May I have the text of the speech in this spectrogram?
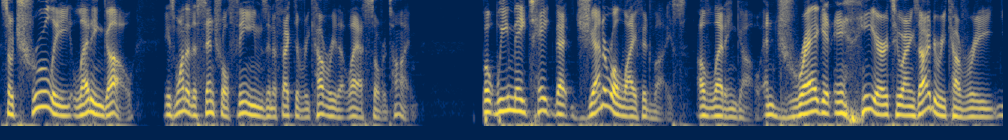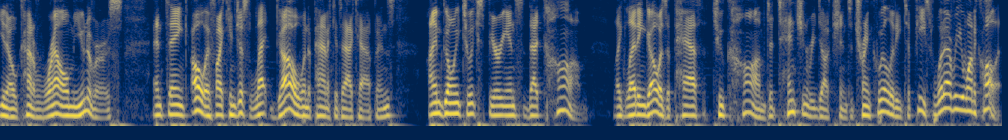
So truly letting go is one of the central themes in effective recovery that lasts over time. But we may take that general life advice of letting go and drag it in here to anxiety recovery, you know, kind of realm universe and think, oh, if I can just let go when a panic attack happens, I'm going to experience that calm like letting go as a path to calm, to tension reduction, to tranquility, to peace, whatever you want to call it.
